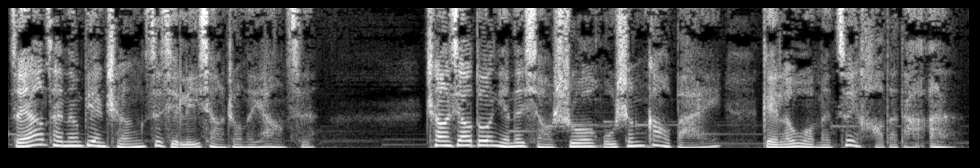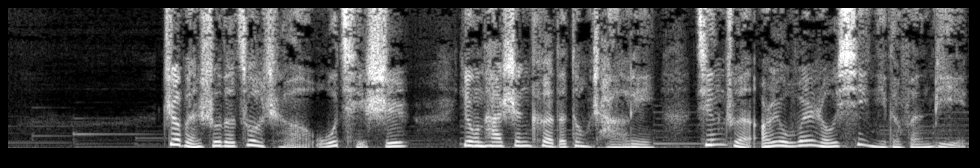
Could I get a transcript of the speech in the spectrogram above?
怎样才能变成自己理想中的样子？畅销多年的小说《无声告白》给了我们最好的答案。这本书的作者吴启诗，用他深刻的洞察力、精准而又温柔细腻的文笔，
